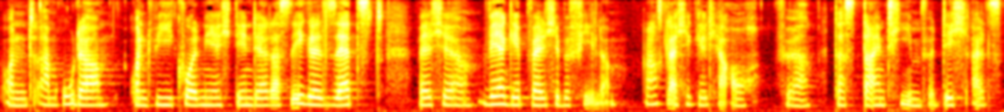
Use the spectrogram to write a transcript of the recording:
und am Ruder und wie koordiniere ich den, der das Segel setzt, welche, wer gibt welche Befehle. Das gleiche gilt ja auch für das dein Team, für dich als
